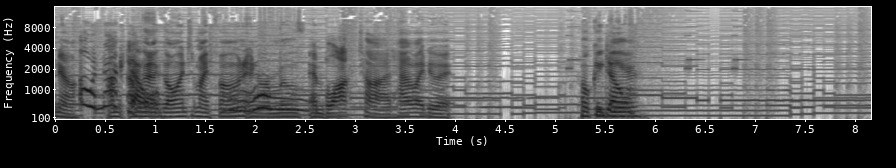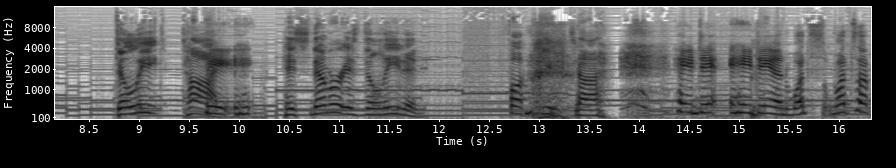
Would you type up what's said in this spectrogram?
No. Oh, I'm, I'm gonna go into my phone and remove and block Todd. How do I do it? Poke gear. Delete Todd. Hey, hey, His number is deleted. Fuck you, Todd. hey, Dan. Hey, Dan. What's what's up?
